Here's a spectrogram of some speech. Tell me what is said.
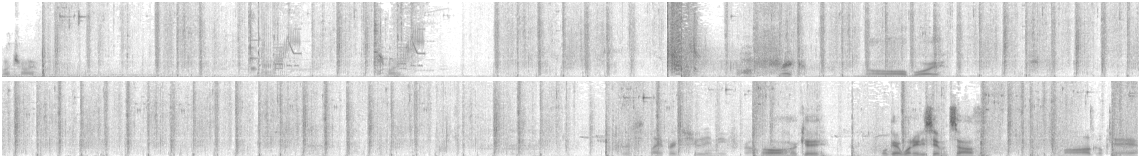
Gonna try. frick? Oh boy. This sniper is shooting me from? Oh, okay. We'll get 187 south. Mog, okay.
